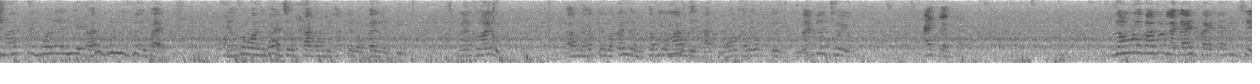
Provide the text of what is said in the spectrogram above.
મારતે બોલાય ઘર ભૂલી જાય એમ તો ઓલી ભાઈ જેવું ખાતાડી હકેલો કરી લેતી મેં જોયું આપણે હકેલો કરી લે ને માર દે હાથમાં ઓળખર એવું એટલે જોયું કે જમણો કાઢો એટલે ગાઈડ બાઈટ એમ છે.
